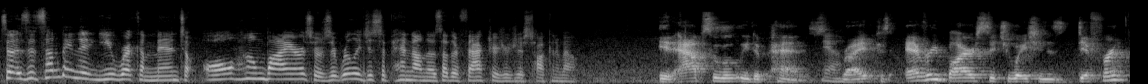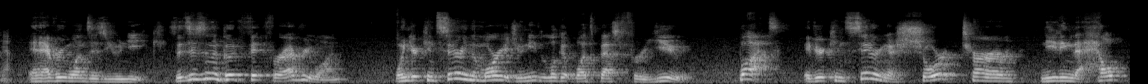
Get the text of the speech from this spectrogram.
So is it something that you recommend to all home buyers or does it really just depend on those other factors you're just talking about? It absolutely depends, yeah. right? Because every buyer's situation is different yeah. and everyone's is unique. So this isn't a good fit for everyone. When you're considering the mortgage, you need to look at what's best for you. But if you're considering a short term needing the help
